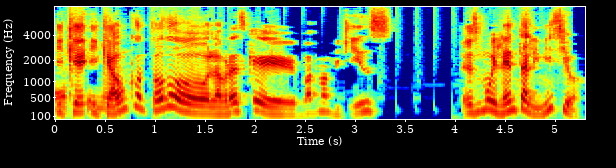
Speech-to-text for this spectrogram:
Y que, y que aún con todo, la verdad es que Batman Begins es muy lenta al inicio.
